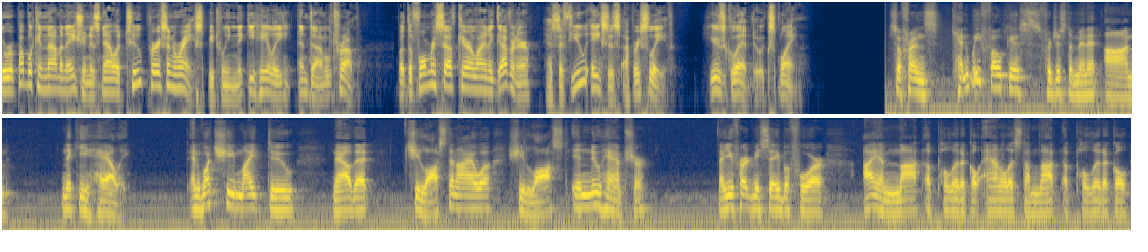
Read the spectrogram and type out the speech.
The Republican nomination is now a two person race between Nikki Haley and Donald Trump. But the former South Carolina governor has a few aces up her sleeve. Here's Glenn to explain. So, friends, can we focus for just a minute on Nikki Haley and what she might do now that she lost in Iowa, she lost in New Hampshire? Now, you've heard me say before, I am not a political analyst, I'm not a political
